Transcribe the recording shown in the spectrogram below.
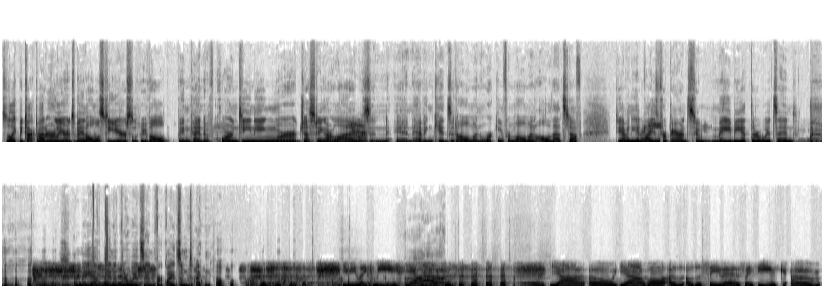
So, like we talked about earlier, it's been almost a year since we've all been kind of quarantining or adjusting our lives yeah. and, and having kids at home and working from home and all of that stuff. Do you have any advice right. for parents who may be at their wits' end and may have been at their wits' end for quite some time now? you mean like me? Oh, yeah. yeah. yeah. Oh, yeah. Well, I'll, I'll, just say this. I think um,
